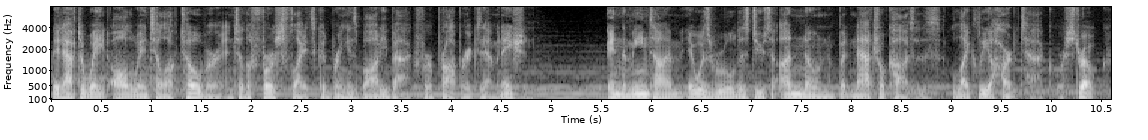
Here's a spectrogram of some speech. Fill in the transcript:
They'd have to wait all the way until October until the first flights could bring his body back for a proper examination. In the meantime, it was ruled as due to unknown but natural causes, likely a heart attack or stroke.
